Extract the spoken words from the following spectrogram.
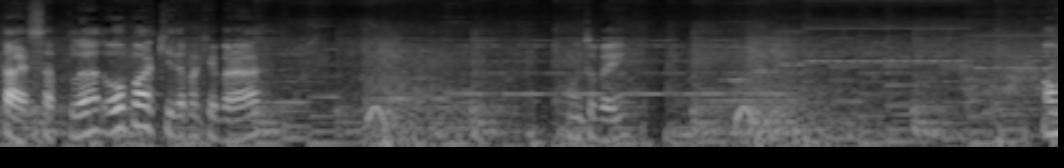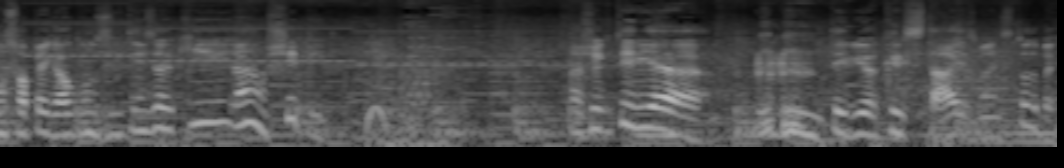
Tá, essa planta... Opa, aqui dá pra quebrar. Muito bem. Vamos só pegar alguns itens aqui. Ah, um chip. Achei que teria... teria cristais, mas tudo bem.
